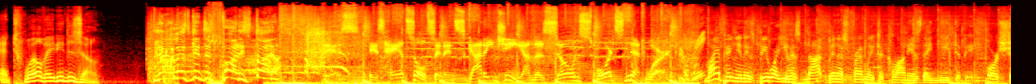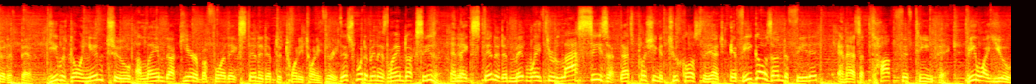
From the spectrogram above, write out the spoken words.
at 1280 The Zone. Now let's get this party started. This is Hans Olsen and Scotty G on the Zone Sports Network. My opinion is BYU has not been as friendly to Kalani as they need to be, or should have been. He was going into a lame duck year before they extended him to 2023. This would have been his lame duck season, and they extended him midway through last season. That's pushing it too close to the edge. If he goes undefeated and has a top 15 pick, BYU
